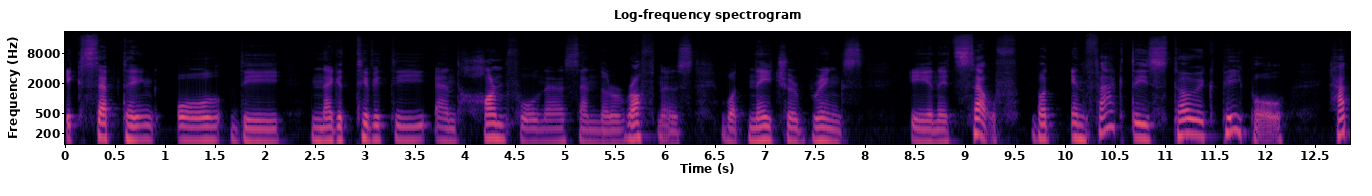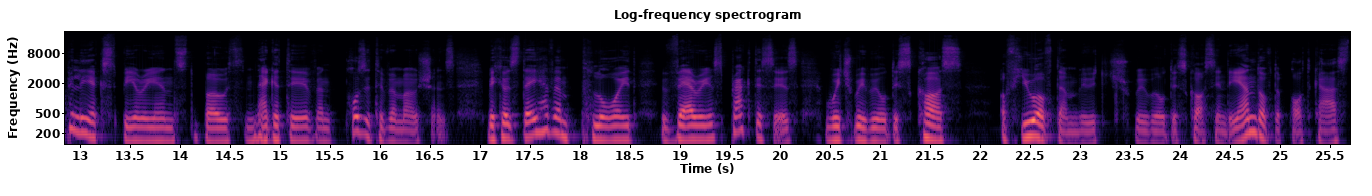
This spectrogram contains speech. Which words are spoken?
accepting all the negativity and harmfulness and the roughness what nature brings in itself. But in fact, these Stoic people happily experienced both negative and positive emotions because they have employed various practices, which we will discuss, a few of them, which we will discuss in the end of the podcast.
